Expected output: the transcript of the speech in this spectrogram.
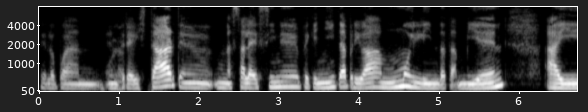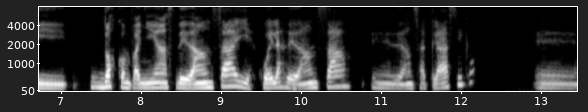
que lo puedan entrevistar. Tienen una sala de cine pequeñita, privada, muy linda también. Hay dos compañías de danza y escuelas de danza, eh, de danza clásica. Eh,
